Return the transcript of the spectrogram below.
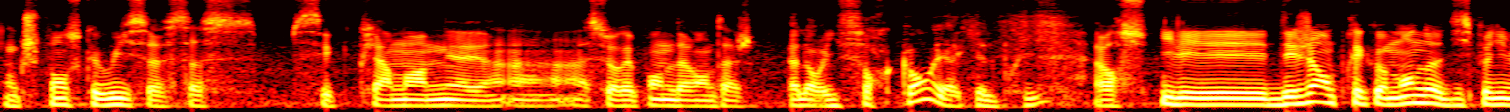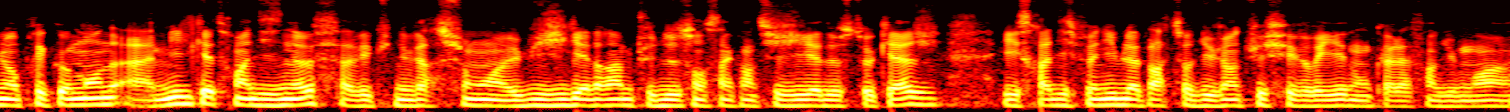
Donc je pense que oui, ça, ça c'est clairement amené à, se répandre davantage. Alors il sort quand et à quel prix? Alors il est déjà en précommande, disponible en précommande à 1099 avec une version 8 Go de RAM plus 256 Go de stockage et il sera disponible à partir du 28 février, donc à la fin du mois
